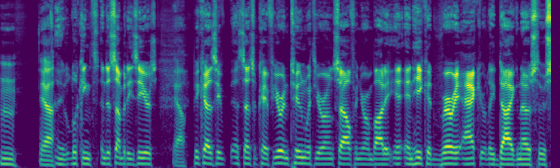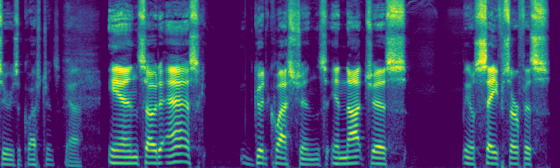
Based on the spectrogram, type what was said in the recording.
hmm. yeah. looking into somebody's ears. Yeah. Because he in a sense okay if you're in tune with your own self and your own body and he could very accurately diagnose through a series of questions. Yeah. And so to ask good questions and not just you know safe surface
